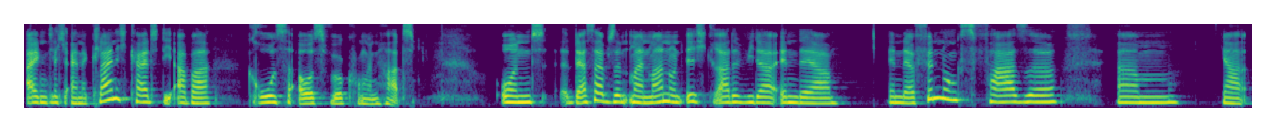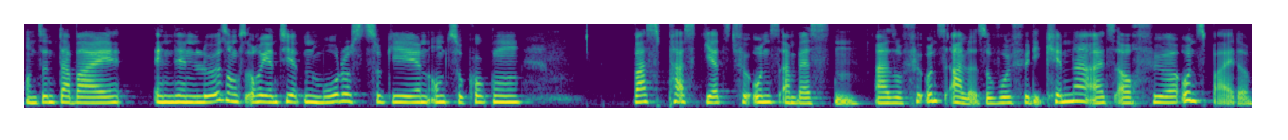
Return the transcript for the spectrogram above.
Eigentlich eine Kleinigkeit, die aber große Auswirkungen hat. Und deshalb sind mein Mann und ich gerade wieder in der, in der Findungsphase ähm, ja, und sind dabei, in den lösungsorientierten Modus zu gehen, um zu gucken, was passt jetzt für uns am besten. Also für uns alle, sowohl für die Kinder als auch für uns beide.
